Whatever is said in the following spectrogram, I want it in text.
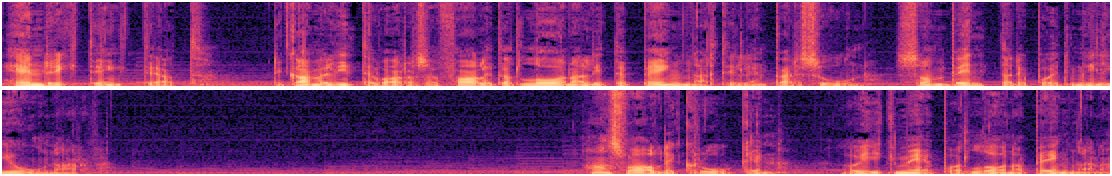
Henrik tänkte att det kan väl inte vara så farligt att låna lite pengar till en person som väntade på ett miljonarv. Han svalde kroken och gick med på att låna pengarna.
